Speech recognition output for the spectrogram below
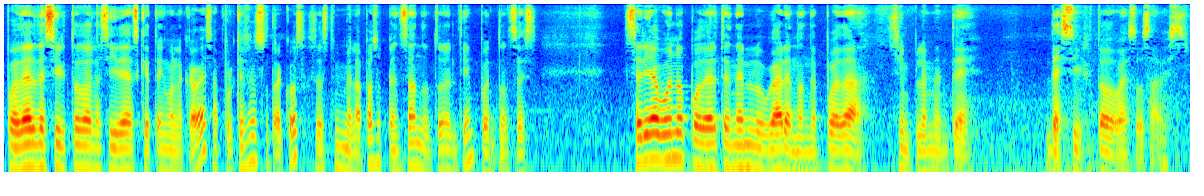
poder decir todas las ideas que tengo en la cabeza, porque eso es otra cosa, me la paso pensando todo el tiempo, entonces sería bueno poder tener un lugar en donde pueda simplemente decir todo eso, ¿sabes?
